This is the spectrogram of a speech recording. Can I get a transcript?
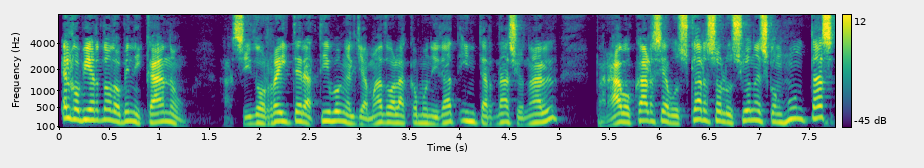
El gobierno dominicano ha sido reiterativo en el llamado a la comunidad internacional para abocarse a buscar soluciones conjuntas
